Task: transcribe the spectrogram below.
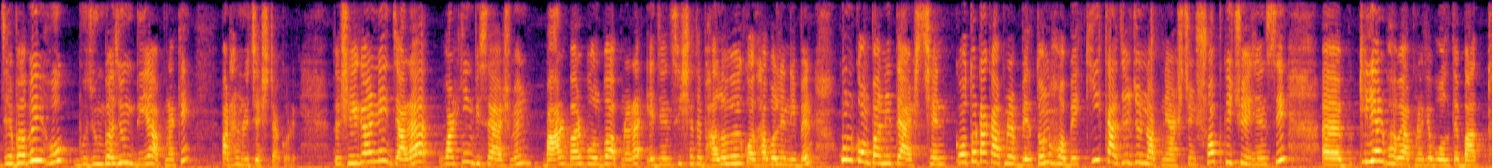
যেভাবেই হোক বুজুং বাজুং দিয়ে আপনাকে পাঠানোর চেষ্টা করে। তো সেই কারণে যারা ওয়ার্কিং ভিসায় আসবেন, বারবার বলব আপনারা এজেন্সির সাথে ভালোভাবে কথা বলে নেবেন, কোন কোম্পানিতে আসছেন, কত টাকা আপনার বেতন হবে, কি কাজের জন্য আপনি আসছেন সব কিছু এজেন্সি ক্লিয়ারভাবে আপনাকে বলতে বাধ্য।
